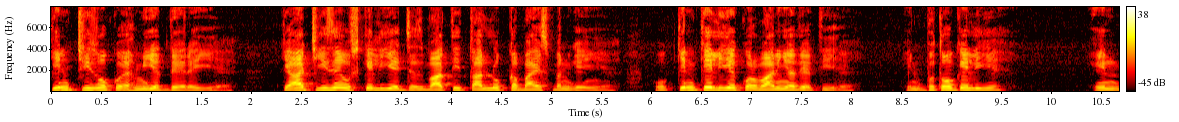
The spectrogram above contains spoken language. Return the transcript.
کن چیزوں کو اہمیت دے رہی ہے۔ کیا چیزیں اس کے لیے جذباتی تعلق کا باعث بن گئی ہیں؟ وہ کن کے لیے قربانیاں دیتی ہے؟ ان بتوں کے لیے؟ ان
